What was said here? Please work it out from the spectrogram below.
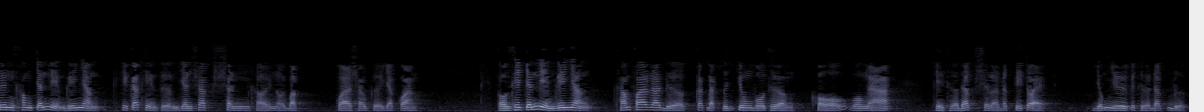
sinh không chánh niệm ghi nhận khi các hiện tượng danh sắc sanh khởi nổi bật qua sau cửa giác quan. Còn khi chánh niệm ghi nhận, khám phá ra được các đặc tính chung vô thường, khổ, vô ngã thì thừa đất sẽ là đất trí tuệ giống như cái thửa đất được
